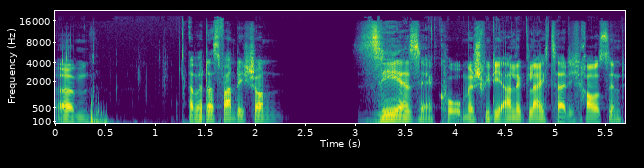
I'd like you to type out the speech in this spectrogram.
Ähm, aber das fand ich schon sehr, sehr komisch, wie die alle gleichzeitig raus sind.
